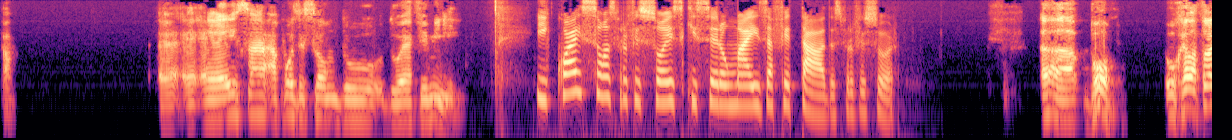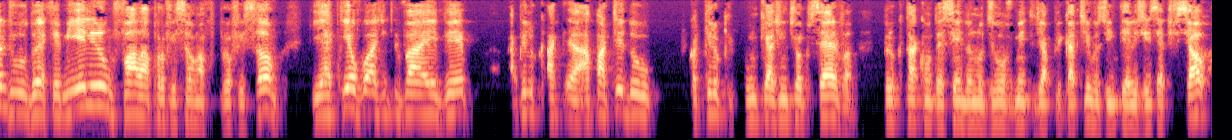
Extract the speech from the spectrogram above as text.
Tá? É, é, é essa a posição do, do FMI. E quais são as profissões que serão mais afetadas, professor? Uh, bom, o relatório do, do, FMI ele não fala a profissão a profissão, e aqui eu, a gente vai ver aquilo, a, a partir do aquilo que, com que a gente observa pelo que está acontecendo no desenvolvimento de aplicativos de inteligência artificial,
